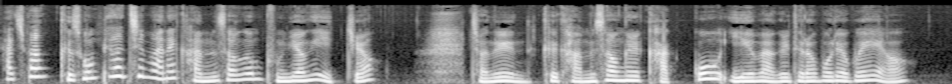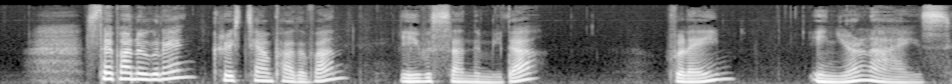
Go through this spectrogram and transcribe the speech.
하지만 그 손편지만의 감성은 분명히 있죠. 저는 그 감성을 갖고 이 음악을 들어보려고 해요. 스테파누 그랭, 크리스티안 파도반, 이브 산느입니다. Flame in your eyes.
